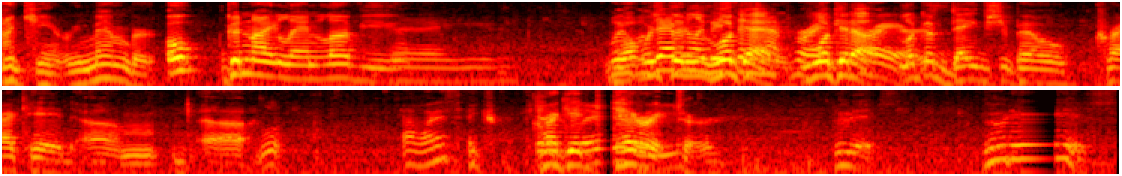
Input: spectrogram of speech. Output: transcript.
I can't remember. Oh, good night, Lynn. Love you. We what was the look at it? look it up. prayers. Look up Dave Chappelle crackhead um uh I want to say crackhead, crackhead Larry. character. Who this? Who this?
